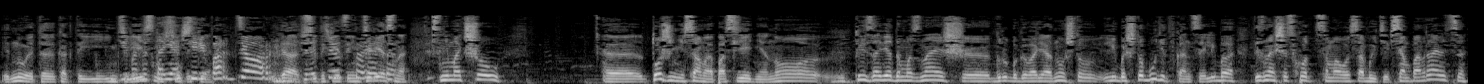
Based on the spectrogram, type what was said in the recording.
Ну, это как-то и Дима настоящий репортер. Да, все-таки это интересно. Снимать шоу э, тоже не самое последнее, но ты заведомо знаешь, э, грубо говоря, ну что, либо что будет в конце, либо ты знаешь исход самого события. Всем понравится,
